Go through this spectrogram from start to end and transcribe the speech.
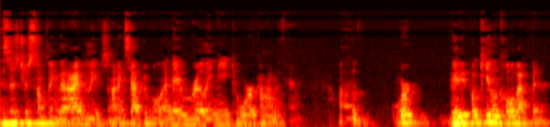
This is just something that I believe is unacceptable, and they really need to work on with him. Um, or maybe put Keelan Cole back there.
